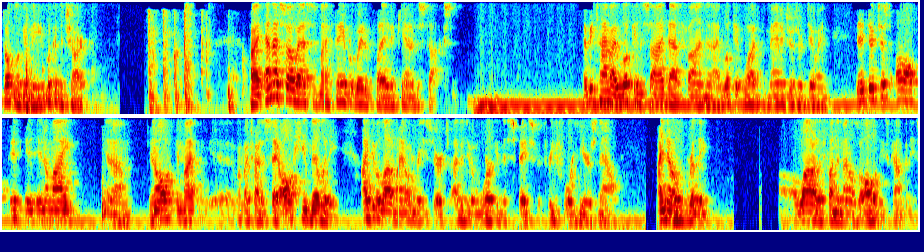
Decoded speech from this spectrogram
Don't look at me. Look at the chart. All right, MSOS is my favorite way to play the cannabis stocks. Every time I look inside that fund and I look at what managers are doing, they're just all in, in my, you know, in all in my, what am I trying to say? All humility. I do a lot of my own research. I've been doing work in this space for three, four years now. I know really a lot of the fundamentals of all of these companies.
